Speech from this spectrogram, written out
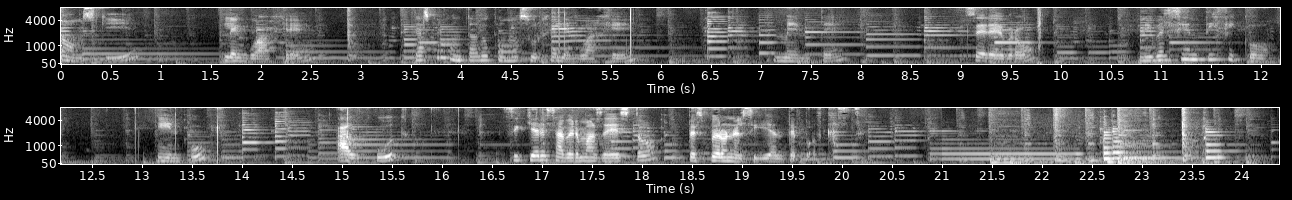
Chomsky, lenguaje. ¿Te has preguntado cómo surge el lenguaje? Mente, cerebro, nivel científico, input, output. Si quieres saber más de esto, te espero en el siguiente podcast.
